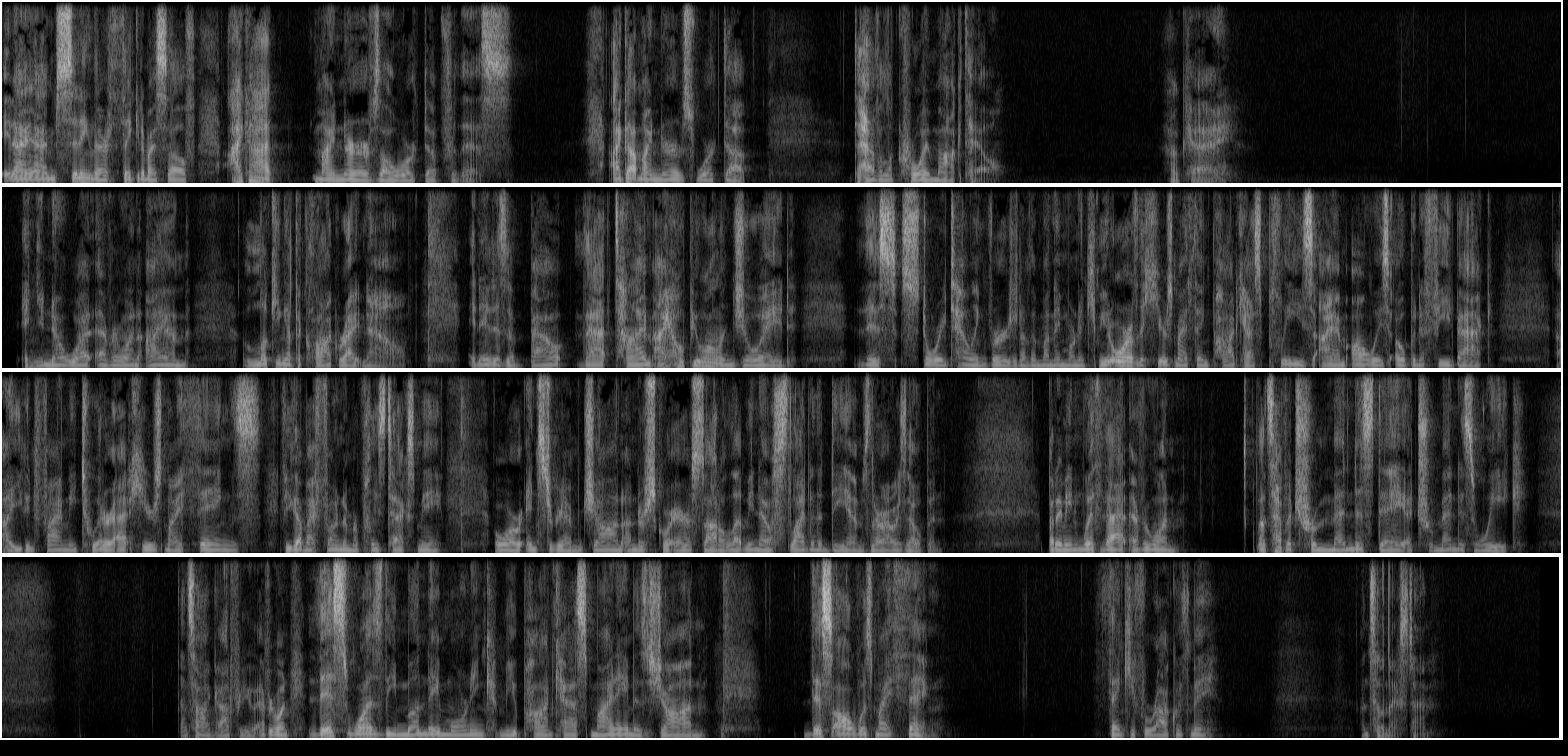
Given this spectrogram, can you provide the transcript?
And I, I'm sitting there thinking to myself, I got my nerves all worked up for this. I got my nerves worked up to have a LaCroix mocktail Okay. And you know what, everyone? I am looking at the clock right now, and it is about that time. I hope you all enjoyed this storytelling version of the Monday Morning Commute or of the Here's My Thing podcast. Please, I am always open to feedback. Uh, you can find me Twitter at Here's My Things. If you got my phone number, please text me or Instagram, John underscore Aristotle. Let me know. Slide in the DMs, they're always open. But I mean, with that, everyone, let's have a tremendous day, a tremendous week. That's all I got for you. Everyone, this was the Monday Morning Commute Podcast. My name is John. This all was my thing. Thank you for rock with me. Until next time.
